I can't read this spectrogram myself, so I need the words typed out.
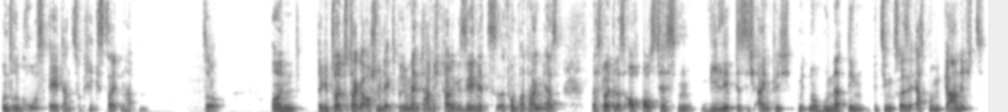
unsere Großeltern zu Kriegszeiten hatten. So. Und da gibt es heutzutage auch schon wieder Experimente, habe ich gerade gesehen, jetzt äh, vor ein paar Tagen erst, dass Leute das auch austesten, wie lebt es sich eigentlich mit nur 100 Dingen, beziehungsweise erstmal mit gar nichts.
